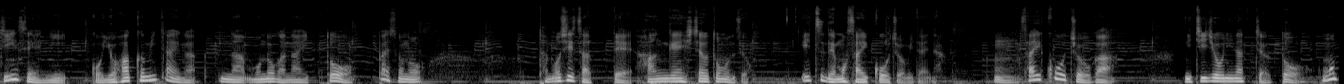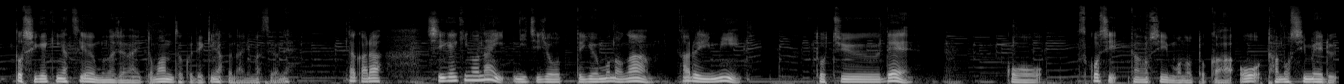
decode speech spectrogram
人生にこう余白みたいなものがないとやっぱりその楽しさって半減しちゃうと思うんですよ。いつでも最高潮みたいな、うん、最高潮が日常になっちゃうともっと刺激が強いものじゃないと満足できなくなりますよね。だから刺激のない日常っていうものがある意味途中でこう少し楽しいものとかを楽しめる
